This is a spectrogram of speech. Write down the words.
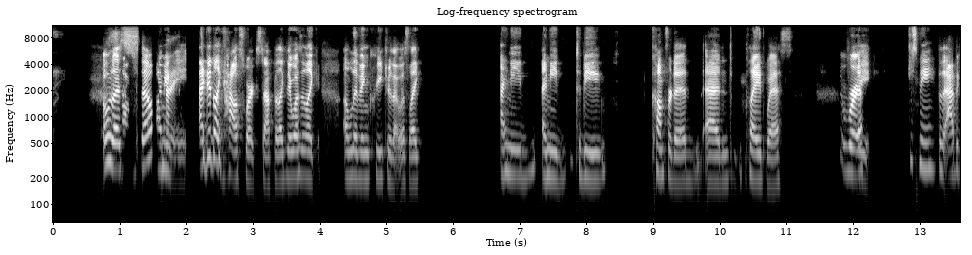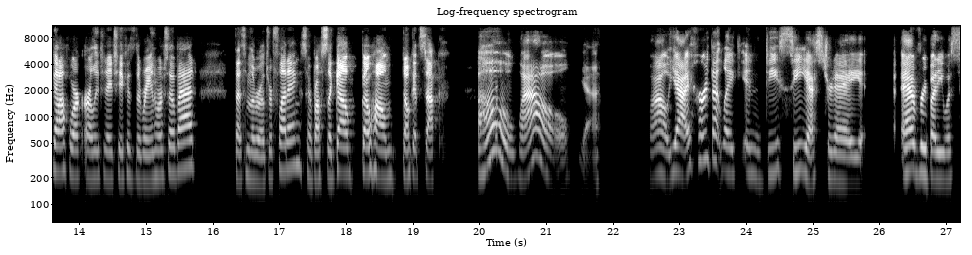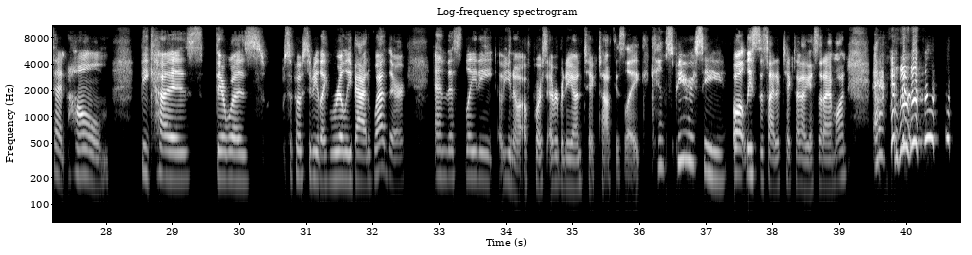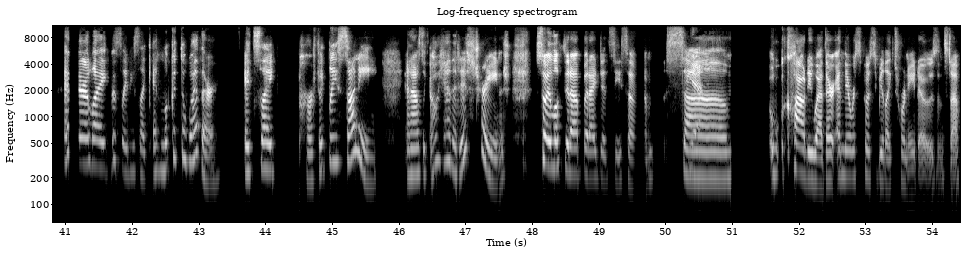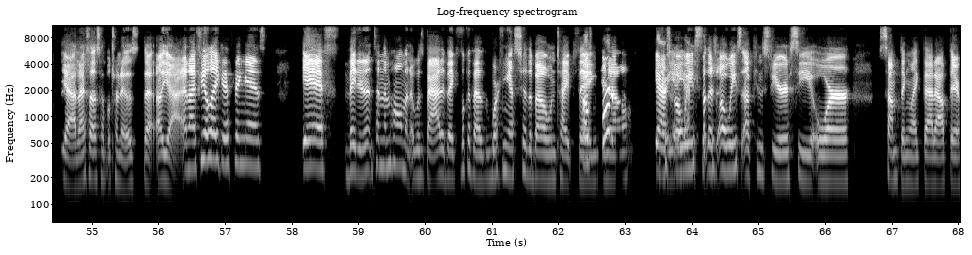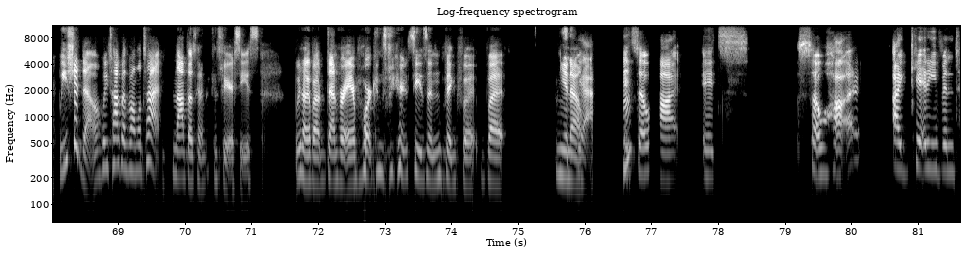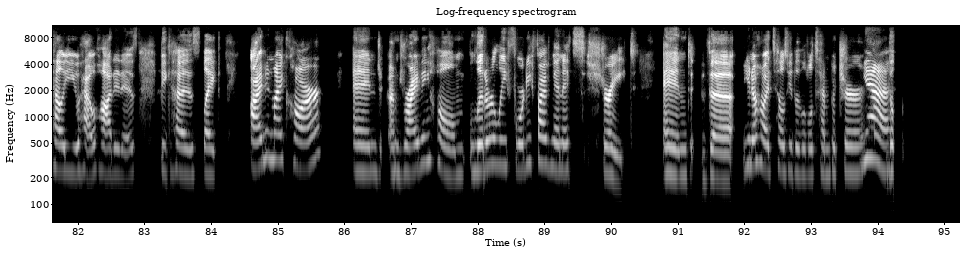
Oh, that's um, so I mean. I did like housework stuff, but like there wasn't like a living creature that was like, I need, I need to be comforted and played with. Right. Just me. But Abby got off work early today too because the rains were so bad that some of the roads were flooding. So her boss was like, "Go, go home. Don't get stuck." Oh, wow. Yeah. Wow. Yeah, I heard that like in DC yesterday, everybody was sent home because there was supposed to be like really bad weather. And this lady, you know, of course, everybody on TikTok is like, conspiracy. Well, at least the side of TikTok, I guess, that I'm on. And, and they're like, this lady's like, and look at the weather. It's like perfectly sunny. And I was like, oh, yeah, that is strange. So I looked it up, but I did see some, some w- cloudy weather and they were supposed to be like tornadoes and stuff. Yeah, and I saw a couple tornadoes that. Oh yeah, and I feel like the thing is, if they didn't send them home and it was bad, they'd like, "Look at that, working us to the bone" type thing. You know. Yeah, there's yeah, always there's always a conspiracy or something like that out there. We should know. We talk about them all the time. Not those kind of conspiracies. We talk about Denver airport conspiracies and Bigfoot, but you know. yeah. Yeah. Hmm? It's so hot. It's so hot. I can't even tell you how hot it is because like I'm in my car and I'm driving home literally 45 minutes straight and the you know how it tells you the little temperature Yeah. the,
